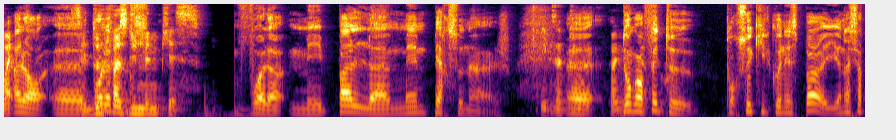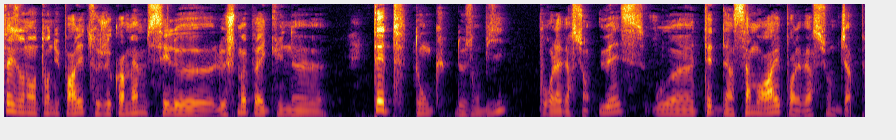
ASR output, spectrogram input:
Ouais. Alors, euh, c'est deux faces d'une même pièce. Voilà, mais pas le même personnage. Exactement. donc en fait, pour ceux qui le connaissent pas, il y en a certains ils en ont entendu parler de ce jeu quand même. C'est le le shmup avec une tête donc de zombie pour la version US ou euh, tête d'un samouraï pour la version Jap.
